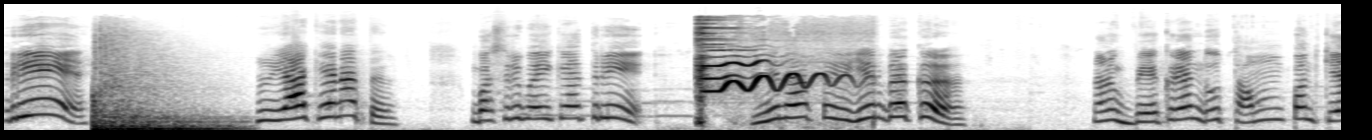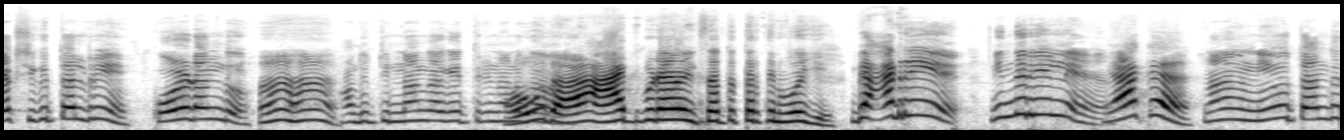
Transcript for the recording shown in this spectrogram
ರೀ! ಹ್ಞೂ ಯಾಕೆ ಏನಾತು? ಬಸ್ರಿ ಬೈಕ್ ಆತ್ರಿ. ಏನಾಯ್ತು ಏನು ಬೇಕು? ನನಗೆ ಬೇಕ್ರಿ ಅಂದು ತಂಪಂದ್ ಕೇಕ್ ಸಿಗುತ್ತಲ್ರಿ ಕೋಲ್ಡ್ ಅಂದು. ಹಾ ಹಾ. ಅದು ತಿನ್ನಂಗಾಗೈತ್ರಿ ನನಗೆ. ಹೌದಾ? ಆಯ್ತ್ ಬಿಡ ಈಗ ಸತ್ತ ತರ್ತೀನಿ ಹೋಗಿ. ಬ್ಯಾಡ್ರಿ ನಿಂದ್ರಿ ಇಲ್ಲಿ. ಯಾಕ? ನನಗೆ ನೀವು ತಂದು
